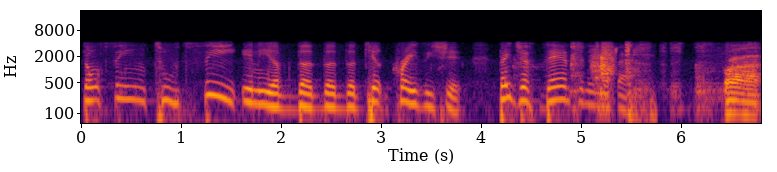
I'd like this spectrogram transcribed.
don't seem to see any of the the, the crazy shit. They just dancing in the back. Right.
